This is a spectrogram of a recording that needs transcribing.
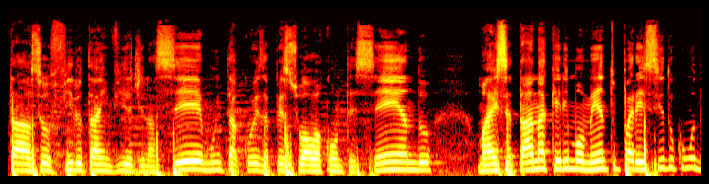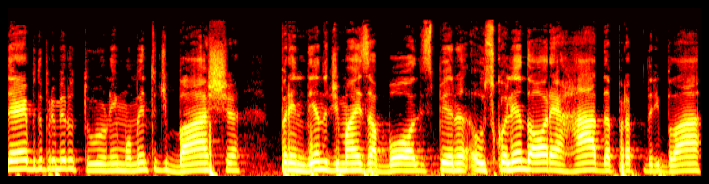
tá, o seu filho está em via de nascer, muita coisa pessoal acontecendo. Mas você está naquele momento parecido com o derby do primeiro turno, em momento de baixa, prendendo demais a bola, esperando, escolhendo a hora errada para driblar,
